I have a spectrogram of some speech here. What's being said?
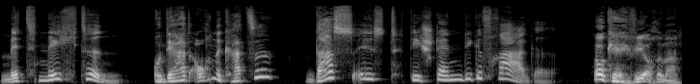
mitnichten. Und der hat auch eine Katze? Das ist die ständige Frage. Okay, wie auch immer.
